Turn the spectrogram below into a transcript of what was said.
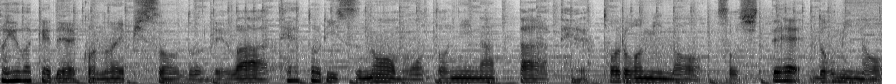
というわけでこのエピソードではテトリスの元になったテトロミノそしてドミノ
